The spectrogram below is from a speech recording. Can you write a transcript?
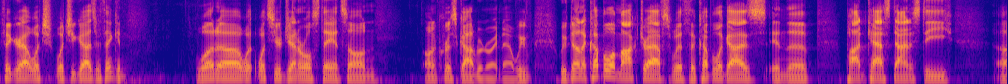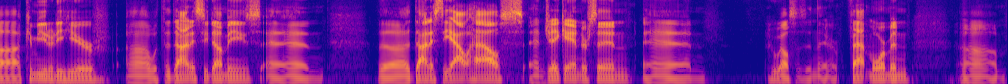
figure out what you, what you guys are thinking. What uh what, what's your general stance on on Chris Godwin right now? We've we've done a couple of mock drafts with a couple of guys in the podcast dynasty uh, community here uh, with the dynasty dummies and the dynasty outhouse and Jake Anderson and who else is in there? Fat Mormon. Um,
